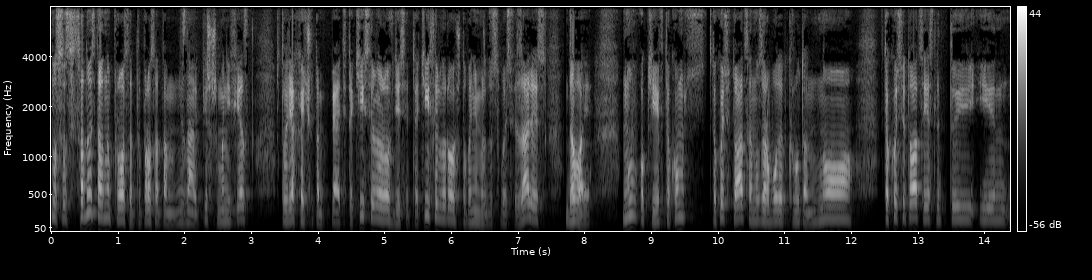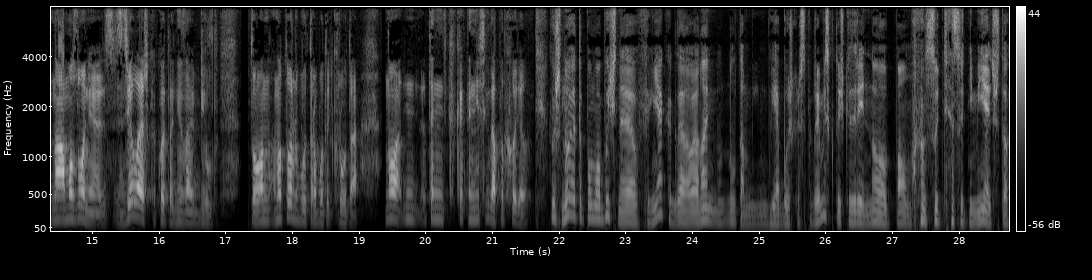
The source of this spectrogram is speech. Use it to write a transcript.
Ну, с, с одной стороны, просто, ты просто там, не знаю, пишешь манифест, что я хочу там 5 таких серверов, 10 таких серверов, чтобы они между собой связались, давай. Ну, окей, в, таком, в такой ситуации оно заработает круто, но в такой ситуации, если ты и на Амазоне сделаешь какой-то, не знаю, build, то он, оно тоже будет работать круто. Но это как-то не всегда подходит. Слушай, ну это, по-моему, обычная фигня, когда она, ну там, я больше, конечно, с программистской точки зрения, но, по-моему, суть, суть не меняет, что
